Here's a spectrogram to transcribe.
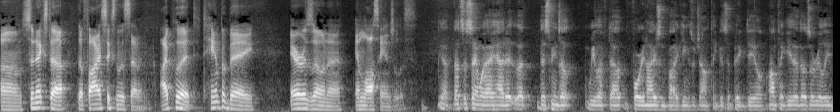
Um, so next up, the five, six, and the seven. I put Tampa Bay, Arizona, and Los Angeles. Yeah, that's the same way I had it. But this means that we left out 49ers and Vikings, which I don't think is a big deal. I don't think either of those are really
